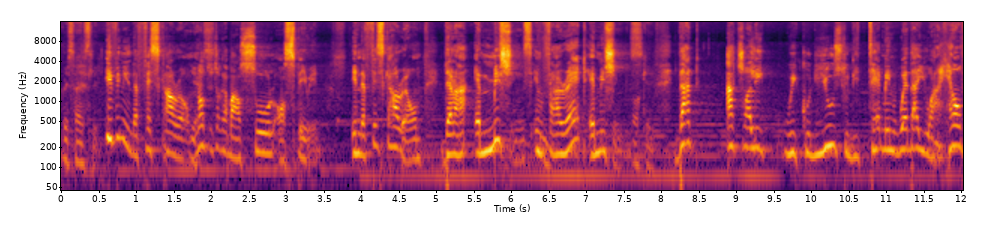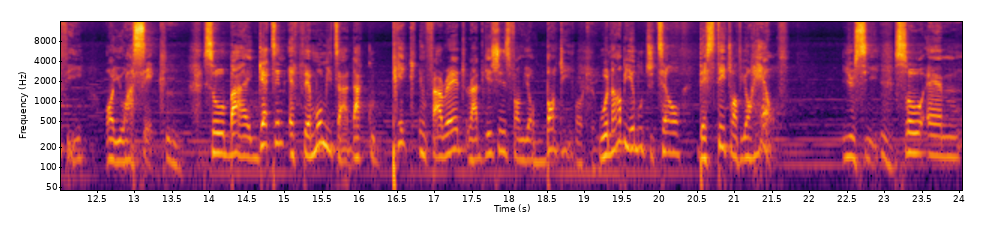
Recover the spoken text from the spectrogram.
Precisely. even in the physical realm, Yes. not to talk about soul or spirit. In the physical realm, there are emissions, infrared emissions, Okay. that actually we could use to determine whether you are healthy or you are sick. Hmm. So, by getting a thermometer that could pick infrared radiations from your body, Okay. we'll now be able to tell the state of your health you see so um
